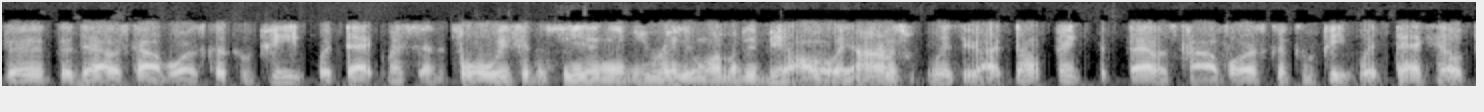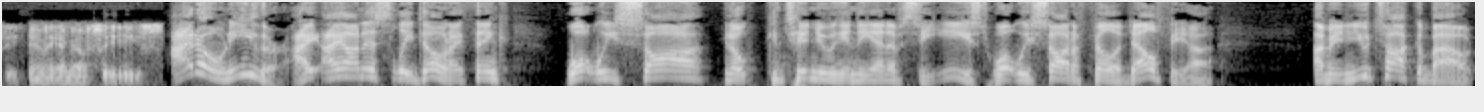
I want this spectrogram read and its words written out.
the the Dallas Cowboys could compete with Dak missing four weeks of the season. If you really want me to be all the way honest with you, I don't think the Dallas Cowboys could compete with Dak healthy in the NFC East. I don't either. I, I honestly don't. I think what we saw, you know, continuing in the NFC East, what we saw to Philadelphia, I mean, you talk about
